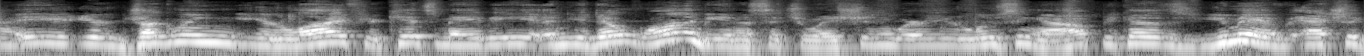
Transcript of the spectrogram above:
right. you're juggling your life, your kids maybe, and you don't want to be in a situation where you're losing out because you may have actually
